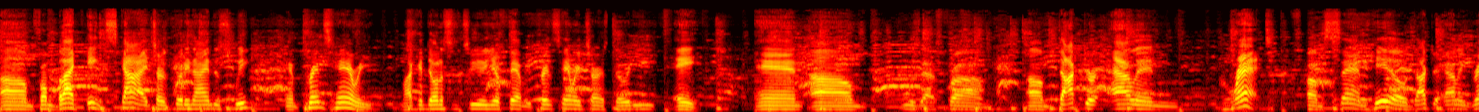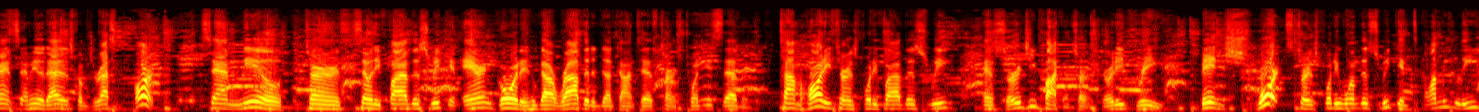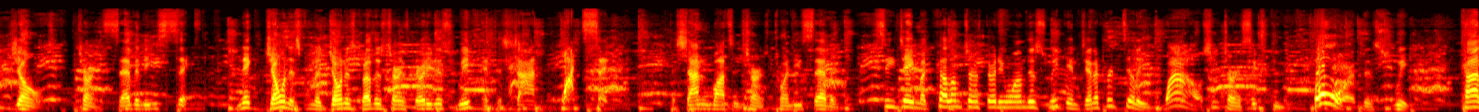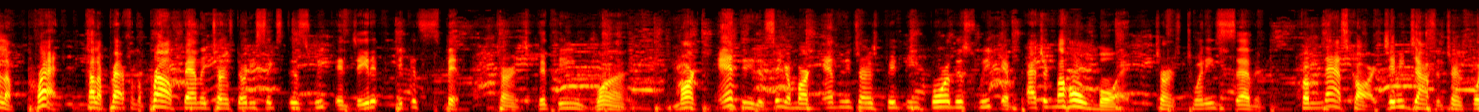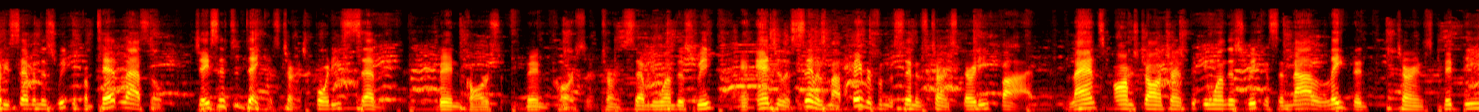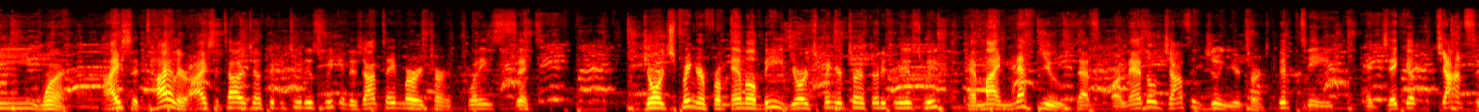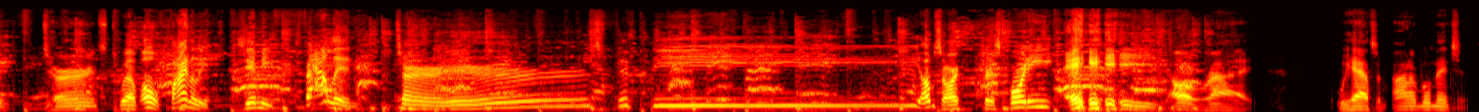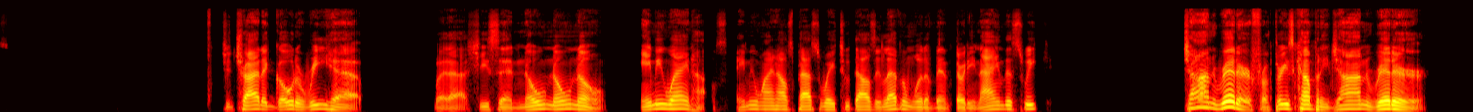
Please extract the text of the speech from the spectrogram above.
Um, from Black Ink, Sky turns 39 this week, and Prince Harry, my condolences to you and your family. Prince Harry turns 38. And um, who was that from? Um, Dr. Alan Grant from Sam Hill. Dr. Alan Grant, Sam Hill, that is from Jurassic Park. Sam Neill turns 75 this week, and Aaron Gordon, who got robbed in the dunk contest, turns 27. Tom Hardy turns 45 this week, and Serge Ibaka turns 33. Ben Schwartz turns 41 this week, and Tommy Lee Jones turns 76. Nick Jonas from the Jonas Brothers turns 30 this week, and Deshaun Watson. Deshaun Watson turns 27. CJ McCollum turns 31 this week, and Jennifer Tilly, wow, she turns 64 this week. Kyla Pratt, Kyla Pratt from the Proud family turns 36 this week, and Jada Pinkett Smith turns 51. Marc Anthony, the singer Marc Anthony, turns 54 this week, and Patrick Mahomeboy turns 27. From NASCAR, Jimmie Johnson turns 47 this week, and from Ted Lasso, Jason Sudeikis turns 47. Ben Carson, Ben Carson turns 71 this week, and Angela Simmons, my favorite from the Simmons, turns 35. Lance Armstrong turns 51 this week, and Sanaa Lathan turns 51. Aisha Tyler, Aisha Tyler turns 52 this week, and Dejounte Murray turns 26. George Springer from MLB. George Springer turns 33 this week. And my nephew, that's Orlando Johnson Jr., turns 15. And Jacob Johnson turns 12. Oh, finally, Jimmy Fallon turns 50. I'm sorry, turns 48. All right. We have some honorable mentions. She tried to go to rehab, but uh, she said, no, no, no. Amy Winehouse. Amy Winehouse passed away 2011, would have been 39 this week. John Ritter from Three's Company. John Ritter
